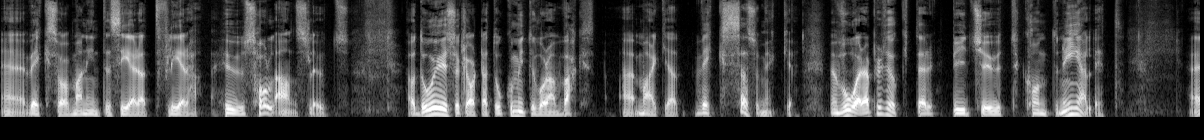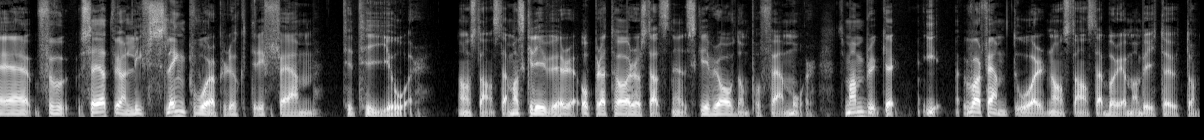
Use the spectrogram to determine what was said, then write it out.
eh, växa och man inte ser att fler hushåll ansluts. Ja då är det såklart att då kommer inte våran eh, marknad växa så mycket. Men våra produkter byts ut kontinuerligt. Eh, för, säg att vi har en livslängd på våra produkter i 5 till 10 år någonstans där. Man skriver, operatörer och stadsnät skriver av dem på fem år. Så man brukar, var femte år någonstans där börjar man byta ut dem.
